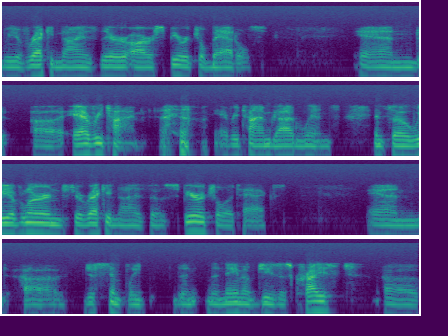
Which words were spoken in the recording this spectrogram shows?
we have recognized there are spiritual battles. And uh, every time, every time God wins. And so we have learned to recognize those spiritual attacks and uh, just simply the, the name of Jesus Christ. Uh,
